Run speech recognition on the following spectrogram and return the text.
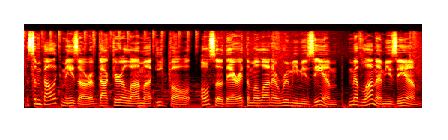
The symbolic mazar of Dr. Allama Iqbal, also there at the Mulana Rumi Museum, Mevlana Museum.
